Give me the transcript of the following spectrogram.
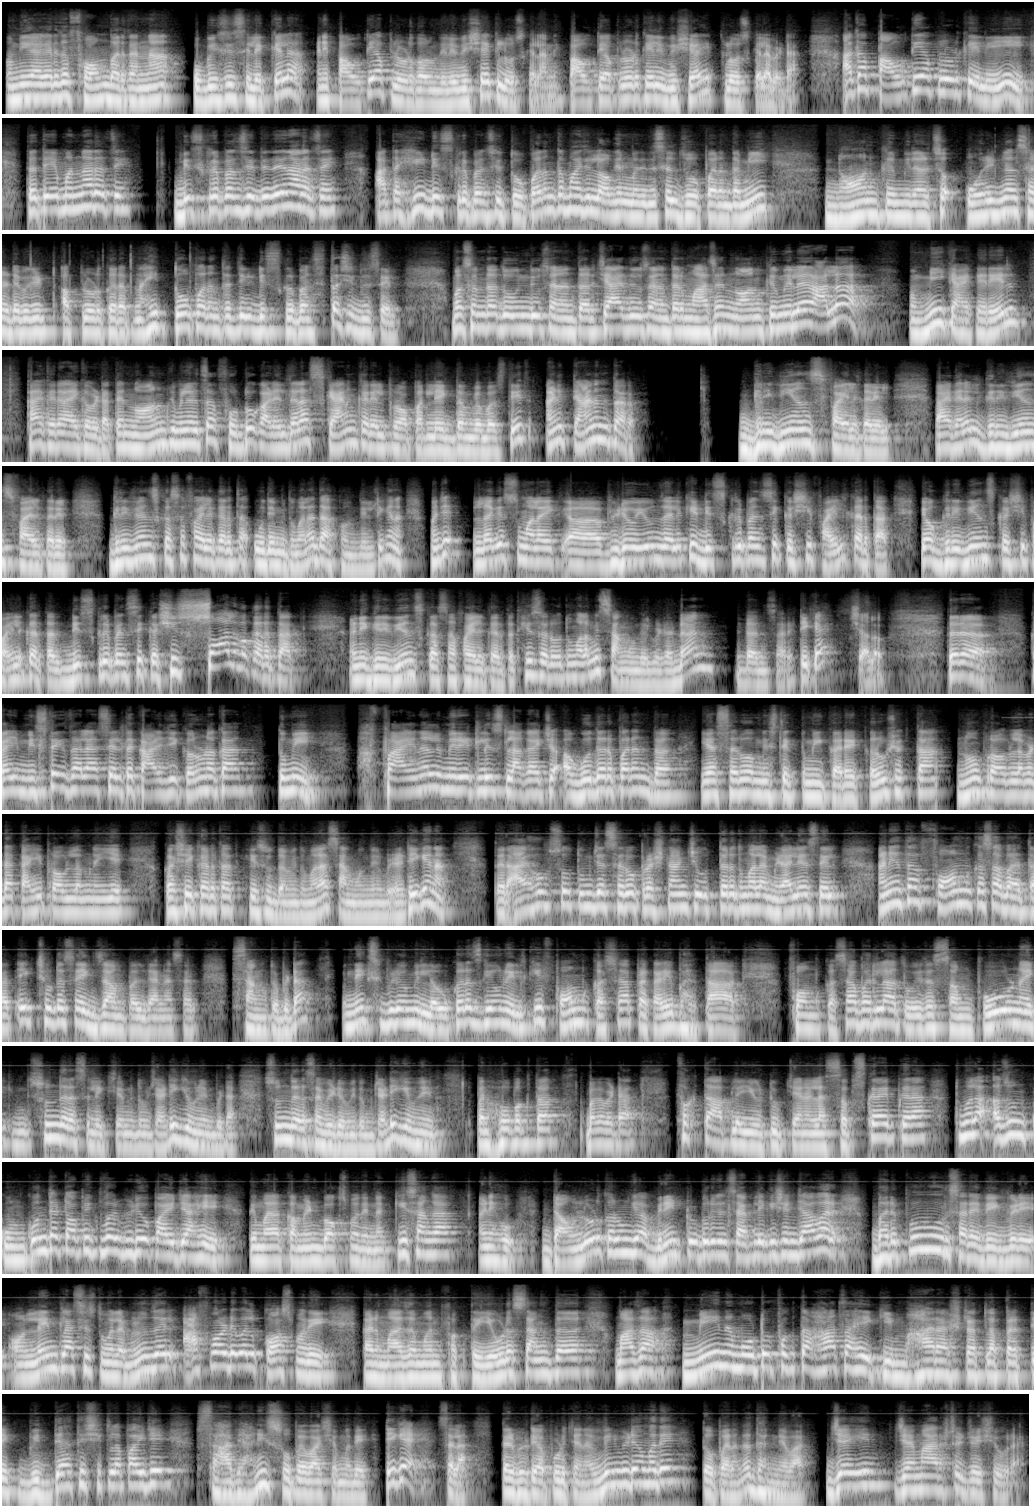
मग मी काय करायचं फॉर्म भरताना ओबीसी सिलेक्ट केलं आणि पावती अपलोड करून दिली. विषय क्लोज केला मी. पावती अपलोड केली विषय क्लोज केला बेटा. आता पावती अपलोड केली तर ते म्हणणारच आहे. डिस्क्रिपन्सी ते देणारच आहे. आता ही डिस्क्रिपन्सी तोपर्यंत माझ्या लॉग इनमध्ये दिसेल जोपर्यंत मी नॉन क्रिमिनलचं ओरिजिनल सर्टिफिकेट अपलोड करत नाही तोपर्यंत ती डिस्क्रिपन्सी तशी दिसेल. मग समजा दोन दिवसानंतर चार दिवसानंतर माझं नॉन क्रिमिनल आलं मग मी काय करेल? काय करेल? ऐका बेटा त्या नॉन क्रिमिनलचा फोटो काढेल त्याला स्कॅन करेल प्रॉपरली एकदम व्यवस्थित. आणि त्यानंतर ग्रिव्हियन्स फाईल करेल. काय करेल? ग्रिव्हियन्स फाईल करेल. ग्रिव्हियन्स कसं फाईल करता? उद्या मी तुम्हाला दाखवून देईल. ठीक आहे ना? म्हणजे लगेच तुम्हाला एक व्हिडिओ येऊन जाईल की डिस्क्रिपन्सी कशी फाईल करतात किंवा ग्रिव्हियन्स कशी फाईल करतात. डिस्क्रिपन्सी कशी सॉल्व्ह करतात आणि ग्रिव्हियन्स कसा फाईल करतात हे सर्व तुम्हाला मी सांगून देईल बेटा. डन डन सर ठीक आहे? चलो. तर काही मिस्टेक झाल्या असेल तर काळजी करू नका. तुम्ही फायनल मेरिट लिस्ट लागायच्या अगोदरपर्यंत या सर्व मिस्टेक तुम्ही करेक्ट करू शकता. नो प्रॉब्लेम बेटा काही प्रॉब्लेम नाहीये. कसे करतात हे सुद्धा मी तुम्हाला सांगून देईन बेटा. ठीक आहे ना? तर आय होप सो तुमच्या सर्व प्रश्नांची उत्तरं तुम्हाला मिळाली असेल. आणि आता फॉर्म कसा भरतात? एक छोटंसं एक्झाम्पल द्या ना सर सांगतो बेटा. नेक्स्ट व्हिडिओ मी लवकरच घेऊन येईल की फॉर्म कशा प्रकारे भरतात. फॉर्म कसा भरला तो? याचा संपूर्ण एक सुंदर असं लेक्चर मी तुमच्यासाठी घेऊन येईन बेटा. सुंदर असा व्हिडिओ मी तुमच्यासाठी घेऊन येईन. पण हो फक्त बघा बेटा फक्त आपल्या युट्यूब चॅनलला सबस्क्राईब करा. तुम्हाला अजून कोणकोणत्या टॉपिकवर व्हिडिओ पाहिजे आहे? ते मला कमेंट बॉक्समध्ये नक्की सांगा. आणि हो डाउनलोड करून घ्या विनिट ट्युटोरियल्स ऍप्लिकेशन ज्यावर भरपूर सारे वेगवेगळे ऑनलाईन क्लासेस तुम्हाला मिळून जाईल अफोर्डेबल कॉस्टमध्ये कारण माझं मन फक्त एवढंच सांगतं. माझा मेन मोटो फक्त हाच आहे की महाराष्ट्रातला प्रत्येक विद्यार्थी शिकला पाहिजे साध्या आणि सोप्या भाषेमध्ये. ठीक आहे? चला तर भेटूया पुढच्या नवीन व्हिडिओमध्ये तोपर्यंत धन्यवाद. जय हिंद जय महाराष्ट्र जय शिवराय.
